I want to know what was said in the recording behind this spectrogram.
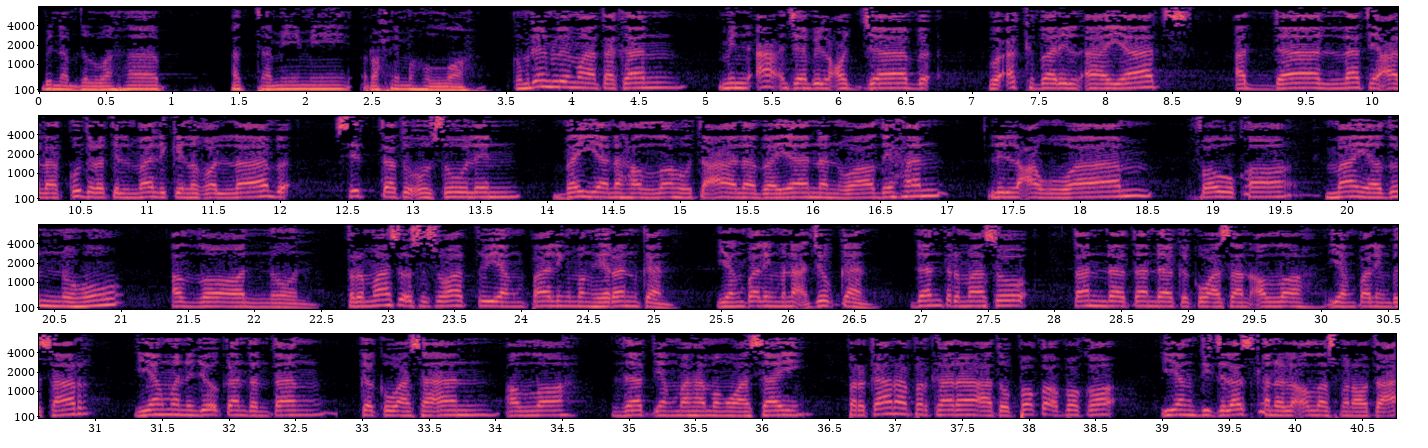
bin Abdul Wahab At-Tamimi rahimahullah. Kemudian beliau mengatakan min a'jabil ujjab wa akbaril ayat ad-dallati ala qudratil malikil ghallab sittatu usulin bayyanaha Allah Ta'ala bayanan wadihan lil awam fauqa ma yadhunnuhu adh-dhannun. Termasuk sesuatu yang paling mengherankan yang paling menakjubkan dan termasuk tanda-tanda kekuasaan Allah yang paling besar yang menunjukkan tentang kekuasaan Allah zat yang maha menguasai perkara-perkara atau pokok-pokok yang dijelaskan oleh Allah SWT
